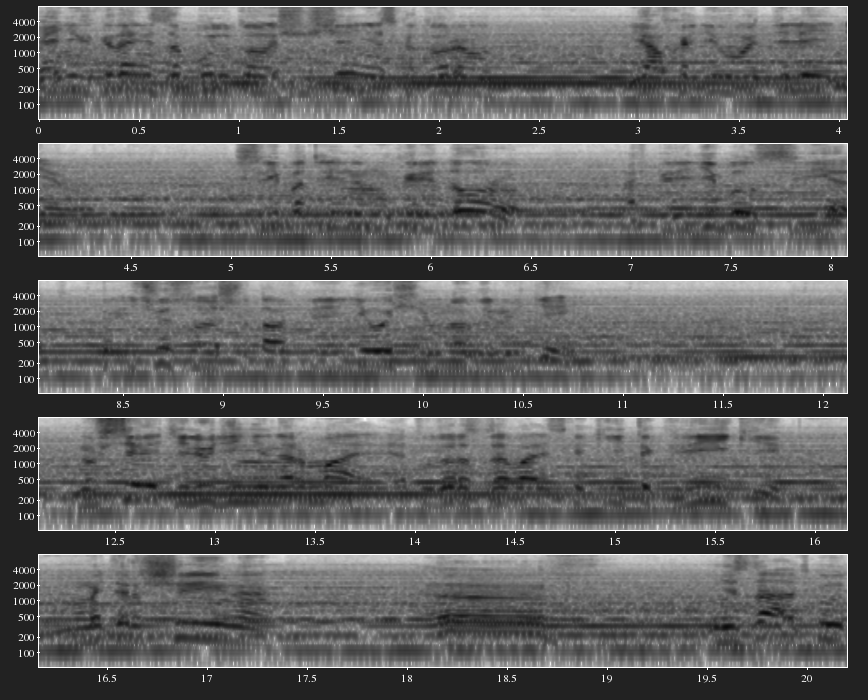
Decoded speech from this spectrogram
Я никогда не забуду то ощущение, с которым я входил в отделение. Шли по длинному коридору, а впереди был свет. И чувствовалось, что там впереди очень много людей. Но все эти люди ненормальные. Оттуда раздавались какие-то крики, матершина. Э, не знаю, откуда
